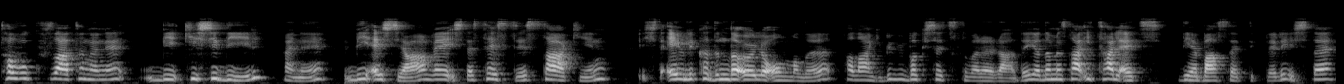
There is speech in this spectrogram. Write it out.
tavuk zaten hani bir kişi değil hani bir eşya ve işte sessiz, sakin. İşte evli kadın da öyle olmalı falan gibi bir bakış açısı var herhalde. Ya da mesela ithal et diye bahsettikleri işte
